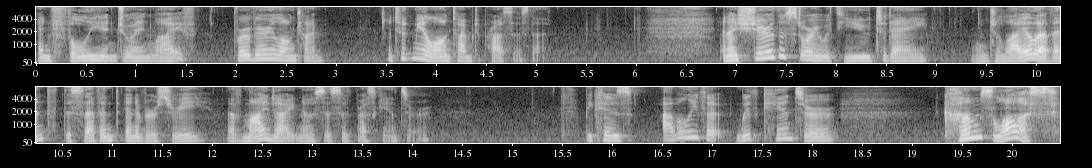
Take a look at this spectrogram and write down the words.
and fully enjoying life for a very long time. It took me a long time to process that. And I share the story with you today on July 11th, the seventh anniversary of my diagnosis of breast cancer because I believe that with cancer comes loss.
